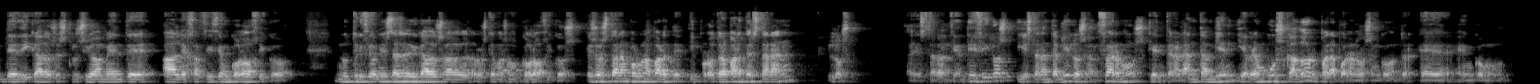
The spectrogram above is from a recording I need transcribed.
dedicados exclusivamente al ejercicio oncológico, nutricionistas dedicados a los temas oncológicos. Eso estarán por una parte y por otra parte estarán los estarán científicos y estarán también los enfermos que entrarán también y habrá un buscador para ponerlos en, eh, en común.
